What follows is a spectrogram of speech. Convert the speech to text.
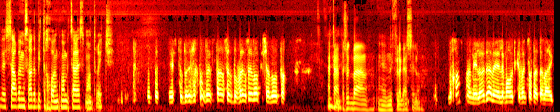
ושר במשרד הביטחון כמו בצלאל סמוטריץ'? יש שר של דובר שלו, תשאלו אותו. אתה פשוט במפלגה שלו. נכון, אני לא יודע למה הוא התכוון לעשות את הלייק.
